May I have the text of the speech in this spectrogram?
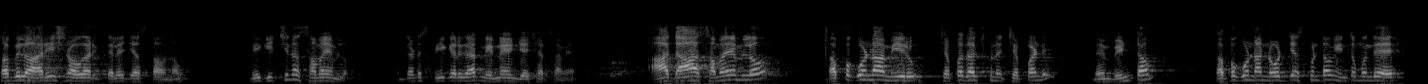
సభ్యులు హరీష్ రావు గారికి తెలియజేస్తా ఉన్నాం. మీకు ఇచ్చిన సమయంలో ఎందుకంటే స్పీకర్ గారు నిర్ణయం చేశారు సమయం. ఆ దా సమయంలో తప్పకుండా మీరు చెప్పదలుచుకున్నది చెప్పండి మేము వింటాం. తప్పకుండా నోట్ చేసుకుంటాం. ఇంతకుముందే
